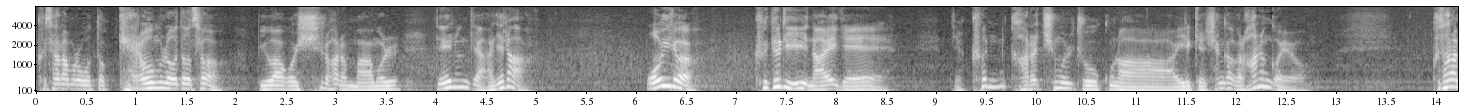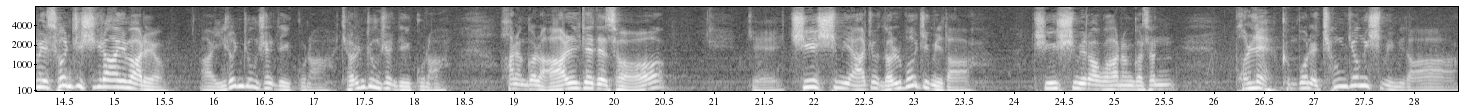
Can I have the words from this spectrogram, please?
그 사람으로부터 괴로움을 얻어서 미워하고 싫어하는 마음을 내는 게 아니라 오히려 그들이 나에게 큰 가르침을 주었구나 이렇게 생각을 하는 거예요. 그 사람이 선지식이라 이 말이에요. 아 이런 중생도 있구나 저런 중생도 있구나 하는 걸 알게 돼서 지혜심이 아주 넓어집니다. 지혜심이라고 하는 것은 본래 근본의 청정심입니다.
